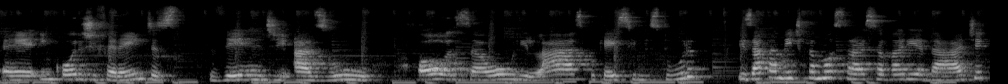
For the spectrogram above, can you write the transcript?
é, em cores diferentes: verde, azul, rosa ou lilás, porque aí se mistura exatamente para mostrar essa variedade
